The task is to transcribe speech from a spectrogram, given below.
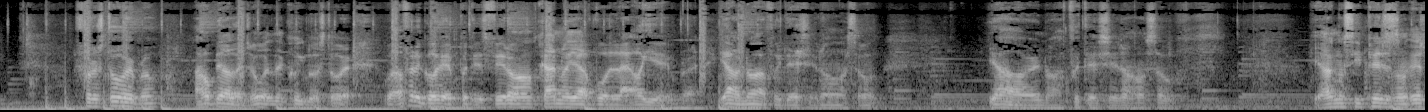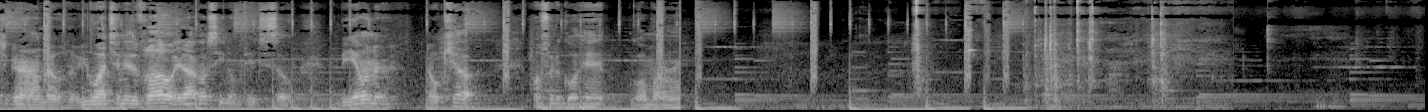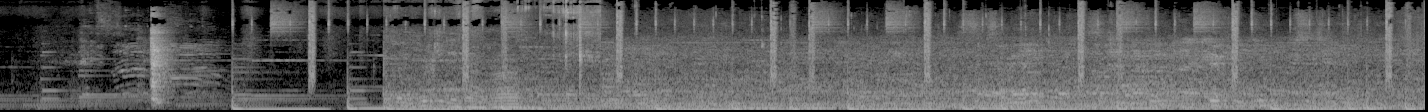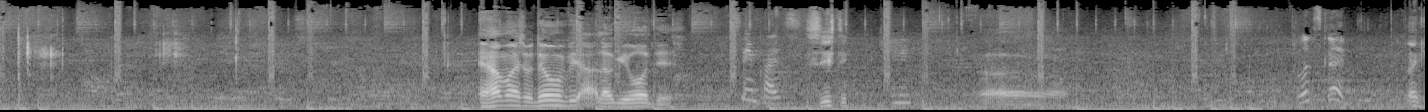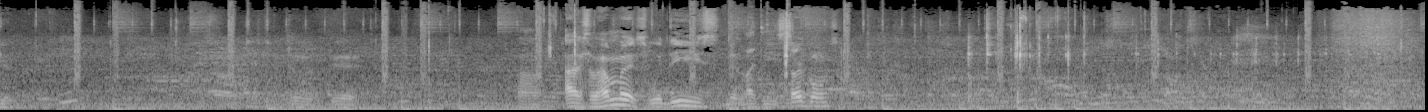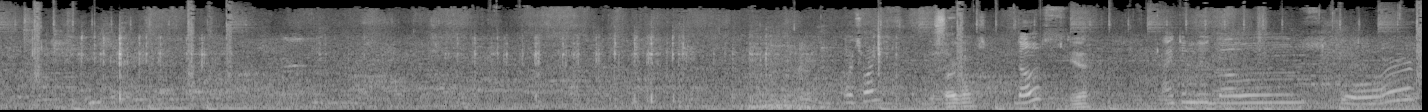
for the story, bro. I hope y'all enjoyed that quick little story. Well, I'm finna go ahead and put this fit on. I know y'all boys like, oh yeah, bro. Y'all know I put that shit on, so. Y'all already know I put that shit on, so. Y'all gonna see pictures on Instagram though. If you watching this vlog, y'all gonna see them pictures, so be on there. No cap. I'm finna go ahead and go in my room. And how much would them be? I like you want this. Same price. 60? Mm-hmm. Uh, looks good. Thank you. Mm -hmm. good. Uh, all right, so how much would these, like these circles, circles. Those? Yeah. I can do those for.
